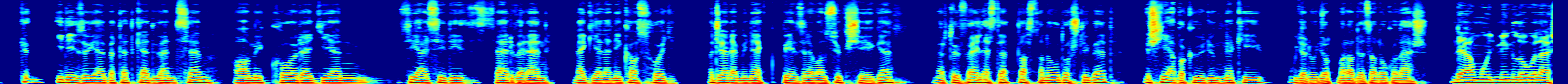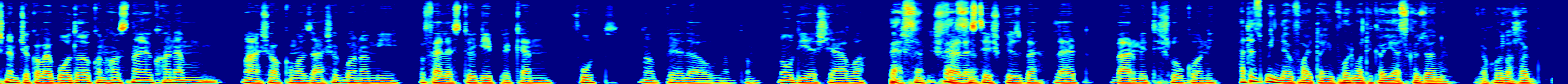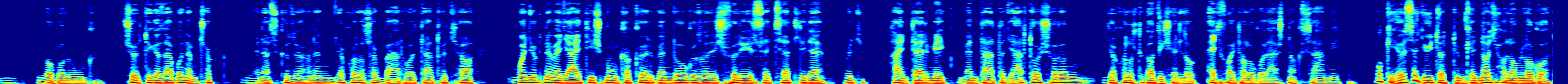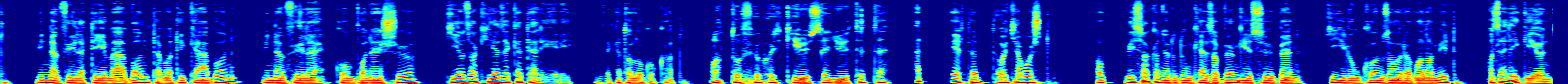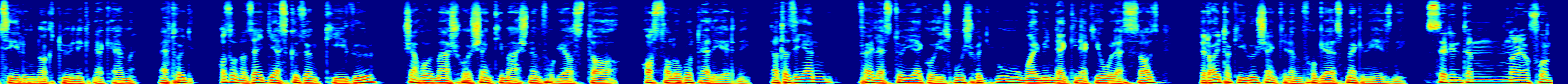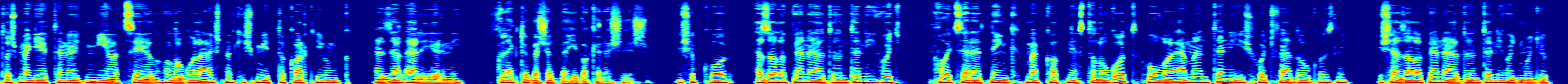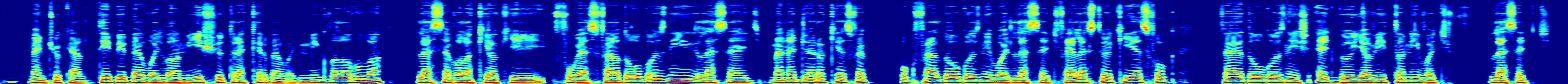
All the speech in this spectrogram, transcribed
idézőjelbe tett kedvencem, amikor egy ilyen CICD szerveren megjelenik az, hogy a Jeremynek pénzre van szüksége, mert ő fejlesztette azt a nódos libet, és hiába küldünk neki, ugyanúgy ott marad ez a logolás. De amúgy még logolás nem csak a weboldalakon használjuk, hanem más alkalmazásokban, ami a fejlesztőgépeken fut, na például, nem tudom, Node.js Java. Persze, És persze. fejlesztés közben lehet bármit is logolni. Hát ez mindenfajta informatikai eszközön gyakorlatilag logolunk. Sőt, igazából nem csak ilyen eszközön, hanem gyakorlatilag bárhol. Tehát, hogyha mondjuk nem egy IT-s munkakörben dolgozol, és fölírsz egy szetlire, hogy hány termék ment át a gyártósoron, gyakorlatilag az is egy, egyfajta logolásnak számít. Oké, összegyűjtöttünk egy nagy halom logot mindenféle témában, tematikában, mindenféle komponensről. Ki az, aki ezeket eléri, ezeket a logokat? Attól függ, hogy ki összegyűjtette. Hát érted, hogyha most ha visszakanyarodunk ez a böngészőben, kiírunk konzolra valamit, az eléggé öncélúnak tűnik nekem, mert hogy azon az egy eszközön kívül sehol máshol senki más nem fogja azt a, azt a logot elérni. Tehát ez ilyen fejlesztői egoizmus, hogy ú, majd mindenkinek jó lesz az, de rajta kívül senki nem fogja ezt megnézni. Szerintem nagyon fontos megérteni, hogy mi a cél a logolásnak, és mit akartunk ezzel elérni. A legtöbb esetben hibakeresés. És akkor ez alapján eldönteni, hogy hogy szeretnénk megkapni ezt a logot, hova elmenteni, és hogy feldolgozni. És ez alapján eldönteni, hogy mondjuk mentsük el DB-be, vagy valami issue trackerbe, vagy még valahova, lesz-e valaki, aki fog ezt feldolgozni, lesz-e egy menedzser, aki ezt fog feldolgozni, vagy lesz egy fejlesztő, aki ezt fog feldolgozni és egyből javítani, vagy lesz egy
